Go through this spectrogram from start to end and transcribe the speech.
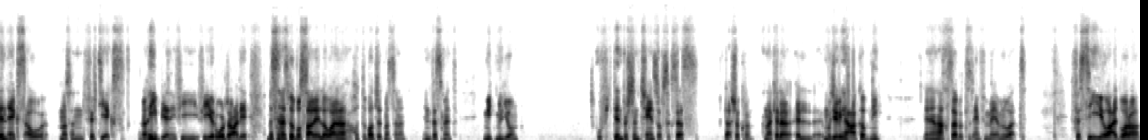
10 x أو مثلا 50 x. رهيب يعني في في reward عاليه بس الناس بتبص عليه اللي هو أنا هحط budget مثلا investment 100 مليون. وفي 10% chance of success. لا شكرا. أنا كده المدير هيعاقبني لأن أنا هخسر 90% من الوقت. فال CEO قاعد ورا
